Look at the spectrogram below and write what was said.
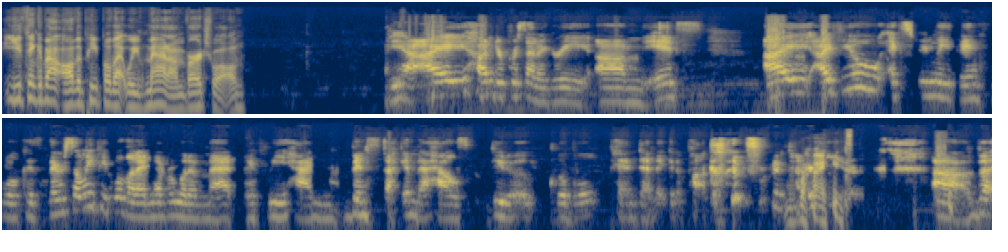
you think about all the people that we've met on virtual. Yeah, I hundred percent agree. Um, it's I I feel extremely thankful because there's so many people that I never would have met if we hadn't been stuck in the house due to a global pandemic and apocalypse for an entire Right. year. Uh, but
